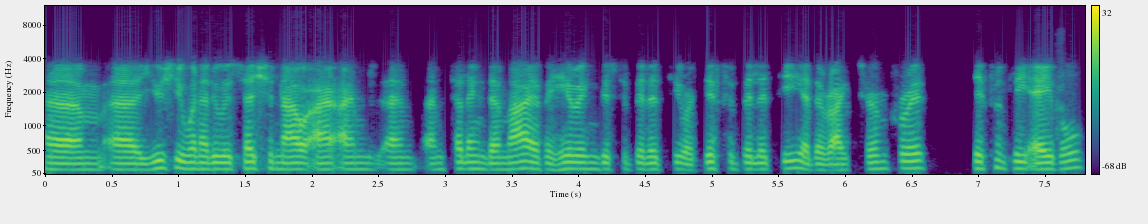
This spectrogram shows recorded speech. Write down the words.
Um, uh, usually when I do a session now, I, I'm, I'm, I'm telling them I have a hearing disability or disability, uh, the right term for it, differently able.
